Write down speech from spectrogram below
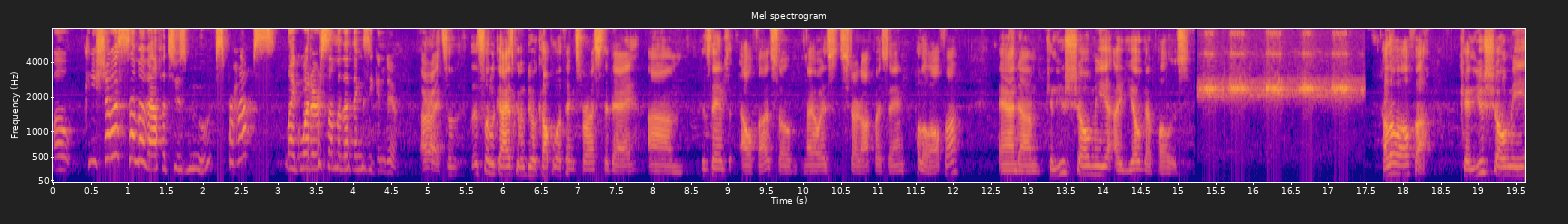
Well, can you show us some of Alpha 2's moves, perhaps? Like, what are some of the things he can do? All right, so this little guy's going to do a couple of things for us today. Um, his name's Alpha, so I always start off by saying, Hello, Alpha. And um, can you show me a yoga pose? Hello, Alpha. Can you show me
